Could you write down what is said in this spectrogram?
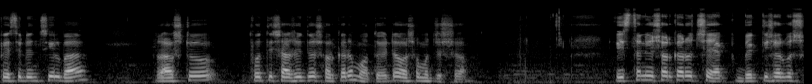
প্রেসিডেন্সিয়াল বা রাষ্ট্রপতি শাসিত সরকারের মতো, এটা অসামঞ্জস্য। স্থানীয় সরকার হচ্ছে এক ব্যক্তি সর্বস্ব,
